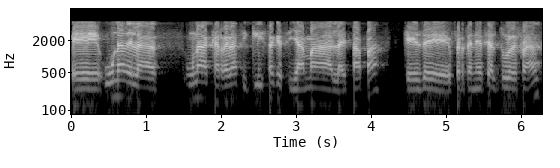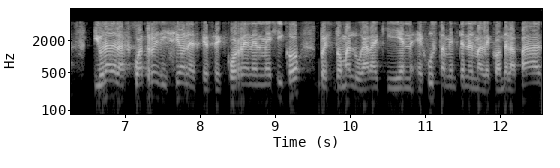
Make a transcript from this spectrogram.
eh, una de las una carrera ciclista que se llama La Etapa, que es de pertenece al Tour de France y una de las cuatro ediciones que se corren en México pues toma lugar aquí en eh, justamente en el malecón de La Paz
